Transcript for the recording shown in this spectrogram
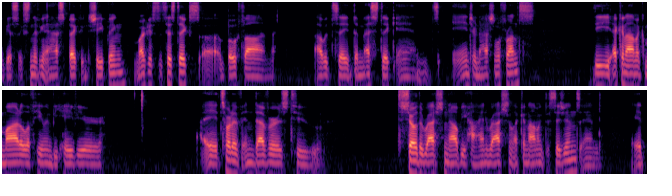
I guess, a significant aspect in shaping market statistics, uh, both on, I would say, domestic and international fronts. The economic model of human behavior, it sort of endeavors to, to show the rationale behind rational economic decisions, and it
